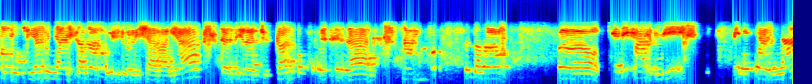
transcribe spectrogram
kemudian menyanyikan lagu Indonesia Raya, dan dilanjutkan pembelajaran. Nah, setelah uh, ini pandemi, biasanya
